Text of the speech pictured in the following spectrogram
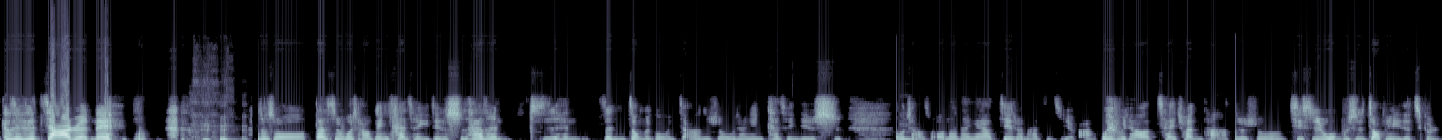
可是你是假人呢。他就说，但是我想要跟你坦诚一件事，他是很就是很郑重的跟我讲，他就说，我想跟你坦诚一件事。我想说，哦，那他应该要揭穿他自己了吧？我也不想要拆穿他。他就说，其实我不是照片里的这个人。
